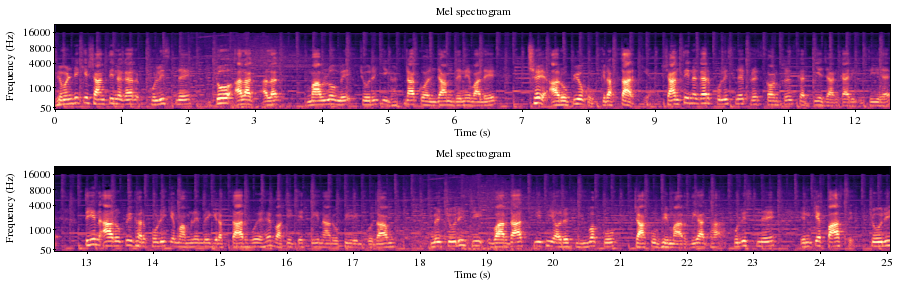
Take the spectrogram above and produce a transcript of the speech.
भिवंडी के शांति नगर पुलिस ने दो अलग अलग मामलों में चोरी की घटना को अंजाम देने वाले छह आरोपियों को गिरफ़्तार किया है। शांति नगर पुलिस ने प्रेस कॉन्फ्रेंस करके ये जानकारी दी है। तीन आरोपी घरफोड़ी के मामले में गिरफ़्तार हुए हैं। बाकी के तीन आरोपी एक गोदाम में चोरी की वारदात की थी और एक युवक को चाकू भी मार दिया था। पुलिस ने इनके पास से चोरी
